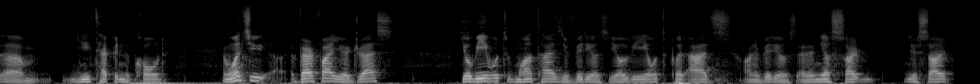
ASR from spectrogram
um, you need to type in the code, and once you verify your address, you'll be able to monetize your videos. You'll be able to put ads on your videos, and then you'll start you start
